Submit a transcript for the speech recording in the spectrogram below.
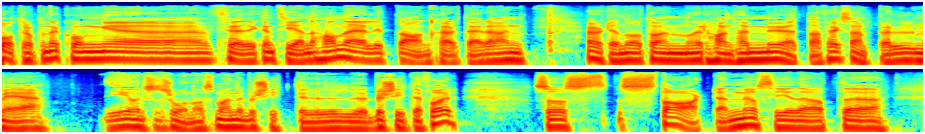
påtroppende kong eh, Fredrik 10., han er litt annen karakter. Han hørte nå at han, når han har møter f.eks. med de organisasjoner som han er beskytter, beskytter for, så starter han med å si det at, eh,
